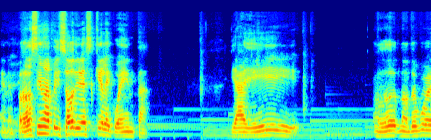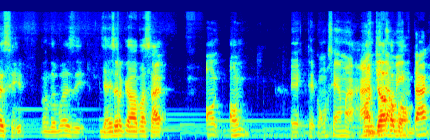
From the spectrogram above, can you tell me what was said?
En el próximo episodio es que le cuenta. Y ahí. No, no te puedo decir. No te puedo decir. Ya es lo que va a pasar. On- on- este, ¿Cómo se llama? On también está.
